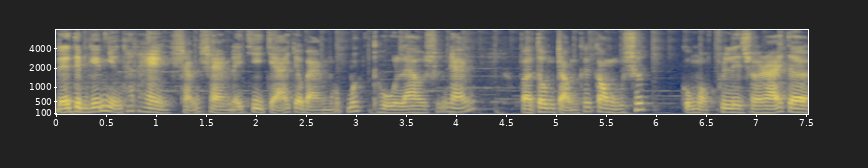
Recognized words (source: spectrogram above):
để tìm kiếm những khách hàng sẵn sàng để chi trả cho bạn một mức thù lao xứng đáng và tôn trọng cái công sức của một freelancer writer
